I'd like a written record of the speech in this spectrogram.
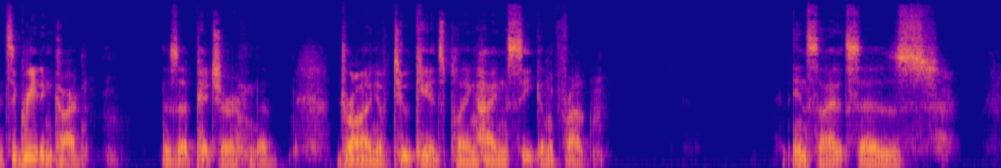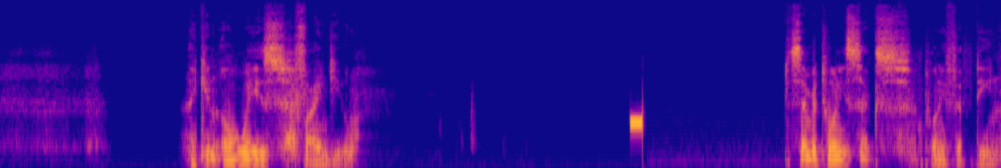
It's a greeting card. There's a picture, a drawing of two kids playing hide and seek in the front. Inside it says, I can always find you. December 26, 2015.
